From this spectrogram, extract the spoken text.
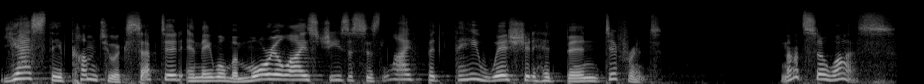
Yes, they've come to accept it and they will memorialize Jesus' life, but they wish it had been different. Not so us.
